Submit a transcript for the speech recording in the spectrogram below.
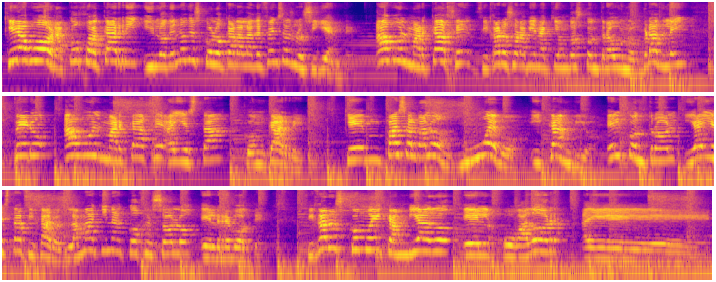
¿Qué hago ahora? Cojo a Carry y lo de no descolocar a la defensa es lo siguiente. Hago el marcaje, fijaros ahora viene aquí un 2 contra 1 Bradley, pero hago el marcaje, ahí está, con Carry. Que pasa el balón, muevo y cambio el control y ahí está, fijaros, la máquina coge solo el rebote. Fijaros cómo he cambiado el jugador... Eh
